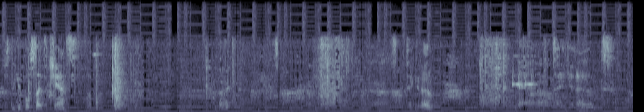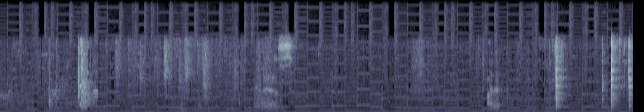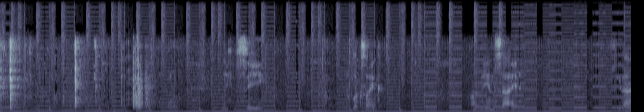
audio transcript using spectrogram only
Just to give both sides a chance. You can see what it looks like on the inside. See that?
